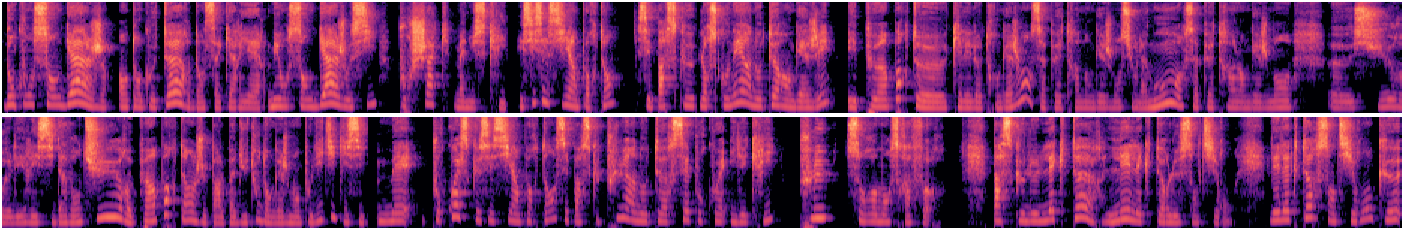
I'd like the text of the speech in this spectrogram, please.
Donc on s'engage en tant qu'auteur dans sa carrière, mais on s'engage aussi pour chaque manuscrit. Et si c'est si important, c'est parce que lorsqu'on est un auteur engagé, et peu importe euh, quel est notre engagement, ça peut être un engagement sur l'amour, ça peut être un engagement euh, sur les récits d'aventure, peu importe, hein, je parle pas du tout d'engagement politique ici. Mais pourquoi est-ce que c'est si important? C'est parce que plus un auteur sait pourquoi il écrit, plus son roman sera fort. Parce que le lecteur, les lecteurs le sentiront. Les lecteurs sentiront que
